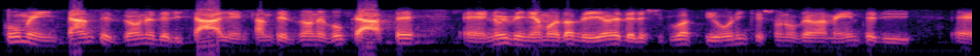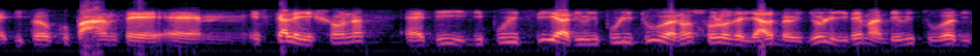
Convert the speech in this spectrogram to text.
come in tante zone dell'Italia, in tante zone vocate, eh, noi veniamo ad avere delle situazioni che sono veramente di, eh, di preoccupante ehm, escalation eh, di, di, pulizia, di ripulitura non solo degli alberi di olive, ma addirittura di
